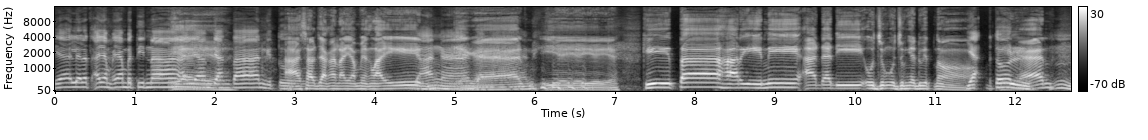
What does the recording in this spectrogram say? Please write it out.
ya lihat ayam ayam betina, Iya, ayam iya. jantan gitu. Asal jangan ayam yang lain. Jangan, ya kan? jangan. iya iya iya iya. Kita hari ini ada di ujung-ujungnya duit no. Ya, betul. Iya kan? Mm.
